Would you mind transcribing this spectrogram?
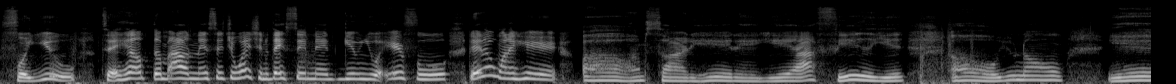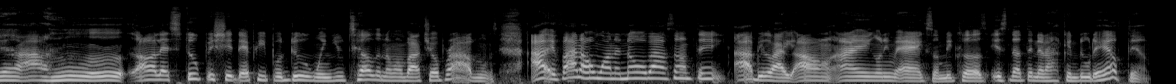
for you to help them out in their situation. If they sitting there giving you an earful, they don't want to hear, "Oh, I'm sorry to hear that. Yeah, I feel you. Oh, you know." Yeah, I, uh, all that stupid shit that people do when you telling them about your problems. I, if I don't want to know about something, I'll be like, I, I ain't gonna even ask them because it's nothing that I can do to help them.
